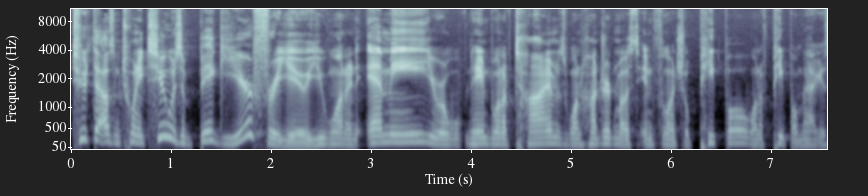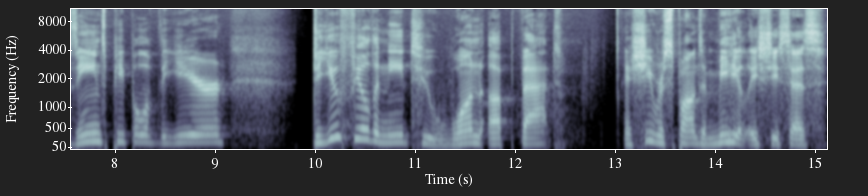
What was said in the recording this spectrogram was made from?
2022 was a big year for you. You won an Emmy. You were named one of Time's 100 most influential people, one of People Magazine's People of the Year. Do you feel the need to one up that? And she responds immediately. She says,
